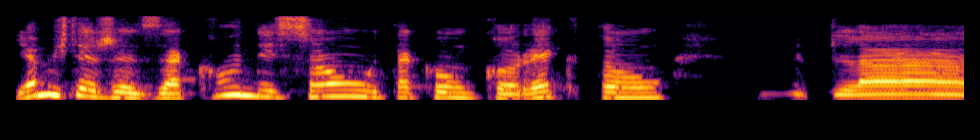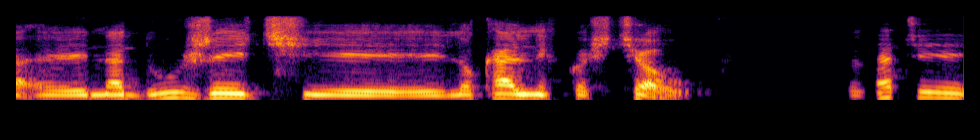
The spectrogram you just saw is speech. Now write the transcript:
Ja myślę, że zakony są taką korektą dla nadużyć lokalnych kościołów. To znaczy,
